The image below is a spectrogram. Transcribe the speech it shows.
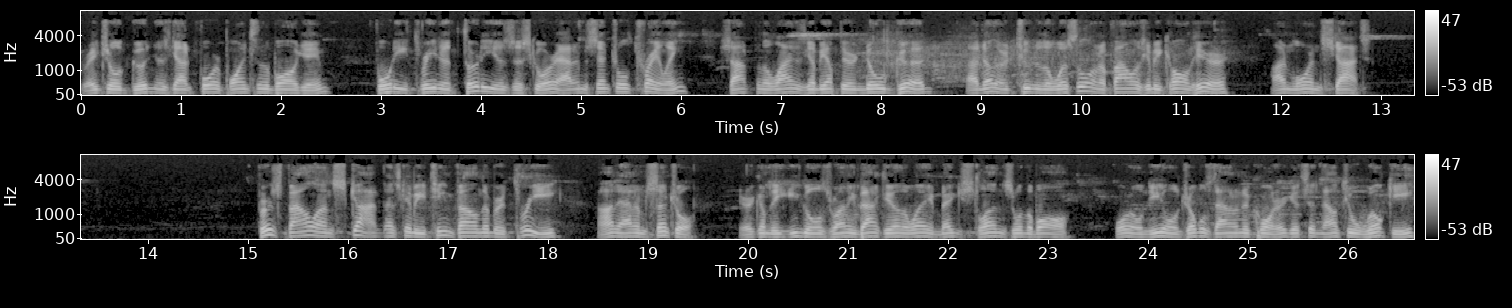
Rachel Gooden has got four points in the ball game. 43 to 30 is the score. Adams Central trailing. Shot from the line is going to be up there, no good. Another two to the whistle, and a foul is going to be called here on Lauren Scott. First foul on Scott. That's going to be team foul number three on Adams Central. Here come the Eagles running back the other way. Meg Schluns with the ball. For O'Neill dribbles down in the corner, gets it now to Welke.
